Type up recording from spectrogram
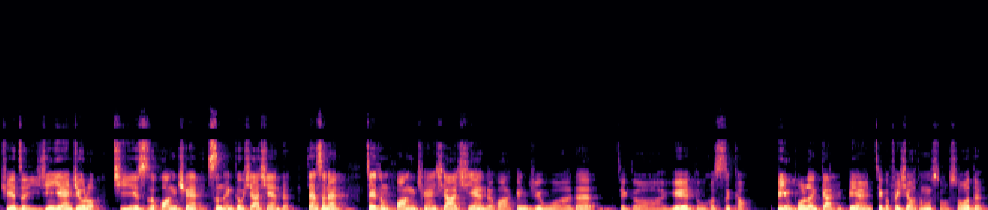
学者已经研究了，其实皇权是能够下县的。但是呢，这种皇权下县的话，根据我的这个阅读和思考。并不能改变这个费孝通所说的，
